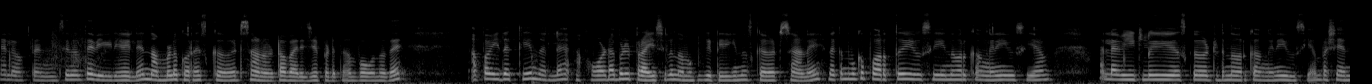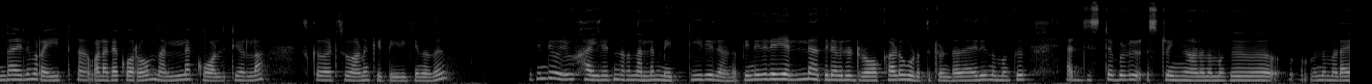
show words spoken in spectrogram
ഹലോ ഫ്രണ്ട്സ് ഇന്നത്തെ വീഡിയോയിൽ നമ്മൾ കുറേ സ്കേർട്സ് ആണ് കേട്ടോ പരിചയപ്പെടുത്താൻ പോകുന്നത്. അപ്പോൾ ഇതൊക്കെ നല്ല അഫോർഡബിൾ പ്രൈസിൽ നമുക്ക് കിട്ടിയിരിക്കുന്ന സ്കേർട്സ് ആണ്. ഇതൊക്കെ നമുക്ക് പുറത്ത് യൂസ് ചെയ്യുന്നവർക്ക് അങ്ങനെ യൂസ് ചെയ്യാം. അല്ല വീട്ടിൽ സ്കേർട്ട് ഇടുന്നവർക്ക് അങ്ങനെ യൂസ് ചെയ്യാം. പക്ഷേ എന്തായാലും റേറ്റ് വളരെ കുറവും നല്ല ക്വാളിറ്റിയുള്ള സ്കേർട്സുമാണ് കിട്ടിയിരിക്കുന്നത്. ഇതിന്റെ ഒരു ഹൈലൈറ്റ് എന്ന് പറഞ്ഞാൽ നല്ല മെറ്റീരിയലാണ് പിന്നെ ഇതിൽ എല്ലാത്തിലും അവർ ഡ്രോ കാർഡ് കൊടുത്തിട്ടുണ്ട്. അതായത് നമുക്ക് അഡ്ജസ്റ്റബിൾ സ്ട്രിങ് ആണ്. നമുക്ക് നമ്മുടെ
